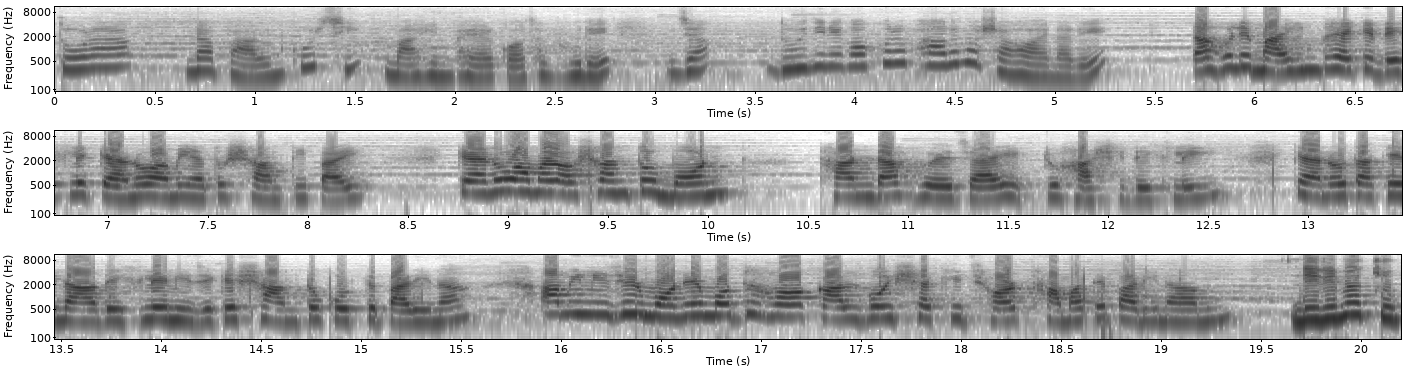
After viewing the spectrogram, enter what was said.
তোরা না বারণ করছি মাহিন ভাইয়ার কথা ভুলে। যা দুই দিনে কখনো ভালোবাসা হয় না রে। তাহলে মাহিন ভাইকে দেখলে কেন আমি এত শান্তি পাই? কেন আমার অশান্ত মন ঠান্ডা হয়ে যায় একটু হাসি দেখলেই? কেন তাকে না দেখলে নিজেকে শান্ত করতে পারি না? আমি নিজের মনের মধ্যে হওয়া কালবৈশাখী ঝড় থামাতে পারি না আমি। নীলিমা চুপ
